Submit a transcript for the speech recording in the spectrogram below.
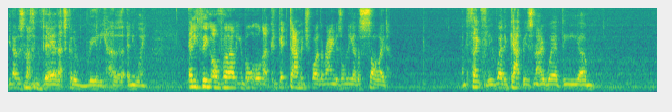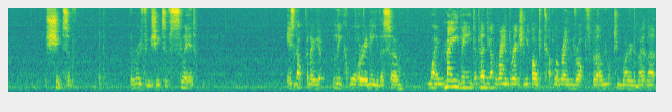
you know, there's nothing there that's going to really hurt anyway. Anything of valuable or that could get damaged by the rain is on the other side. And thankfully, where the gap is now, where the um, sheets of the roofing sheets have slid, is not going to leak water in either. So, maybe depending on the rain direction, the odd a couple of raindrops, but I'm not too worried about that.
